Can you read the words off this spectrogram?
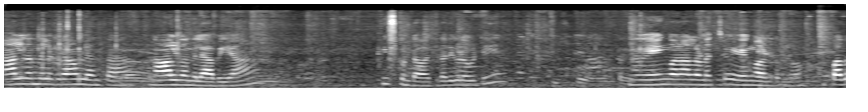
నాలుగు వందల గ్రాములు ఎంత? నాలుగు వందల యాభైయా? తీసుకుంటావా ఇప్పుడు? అది కూడా ఒకటి? నువ్వేం కొనాలని వచ్చావు ఏం కొంటున్నావు? పద.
